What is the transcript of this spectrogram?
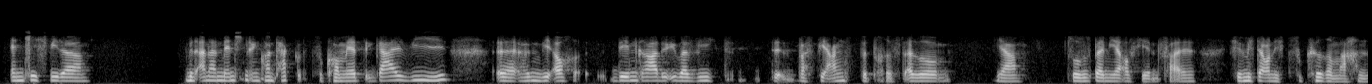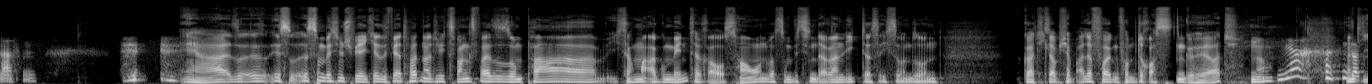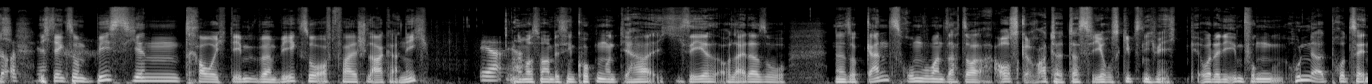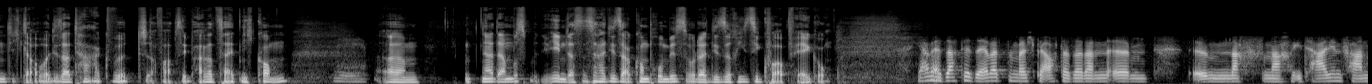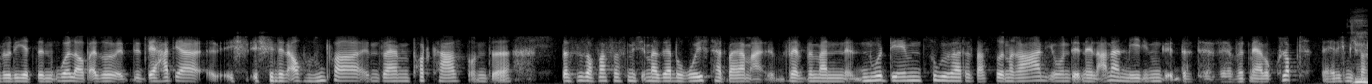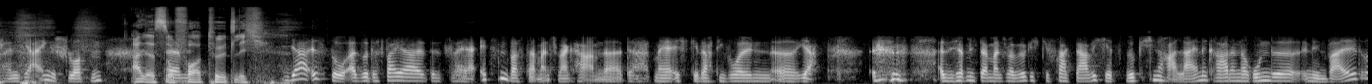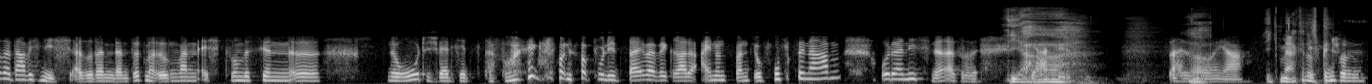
endlich wieder mit anderen Menschen in Kontakt zu kommen, jetzt egal wie, äh, irgendwie auch dem gerade überwiegt, was die Angst betrifft. Also ja, so ist es bei mir auf jeden Fall. Ich will mich da auch nicht zu kirre machen lassen. Ja, also es ist, ist so ein bisschen schwierig. Also ich werde heute natürlich zwangsweise so ein paar, ich sag mal, Argumente raushauen, was so ein bisschen daran liegt, dass ich so, so ein Gott, ich glaube, ich habe alle Folgen vom Drosten gehört. Ne? Ja, Dr. ich, ja. ich denke, so ein bisschen traue ich dem über den Weg, so oft falsch lag er nicht. Ja, ja. Da muss man ein bisschen gucken und ja, ich sehe es auch leider so, ne, so ganz rum, wo man sagt, so ausgerottet, das Virus gibt es nicht mehr ich, oder die Impfung 100 Prozent. Ich glaube, dieser Tag wird auf absehbare Zeit nicht kommen. Nee. Ähm, na, da muss eben, das ist halt dieser Kompromiss oder diese Risikoabwägung. Ja, aber er sagt ja selber zum Beispiel auch, dass er dann ähm, ähm, nach, nach Italien fahren würde, jetzt in Urlaub. Also der hat ja, ich, ich finde ihn auch super in seinem Podcast und äh, das ist auch was, was mich immer sehr beruhigt hat, weil wenn man nur dem zugehört hat, was so in Radio und in den anderen Medien, der wird mir ja bekloppt. Da hätte ich mich ja. wahrscheinlich hier eingeschlossen. Alles sofort ähm, tödlich. Ja, ist so. Also das war ja, das war ja ätzend, was da manchmal kam. Da, da hat man ja echt gedacht, die wollen, äh, ja. also ich habe mich da manchmal wirklich gefragt, darf ich jetzt wirklich noch alleine gerade eine Runde in den Wald oder darf ich nicht? Also dann, dann wird man irgendwann echt so ein bisschen äh, neurotisch, werde ich jetzt verfolgt von der Polizei, weil wir gerade 21.15 Uhr haben oder nicht. Ne? Also ja, ja also ja. ja. Ich merke das. Ich bin schon.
